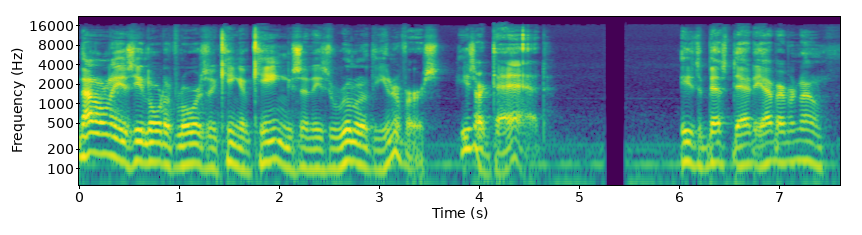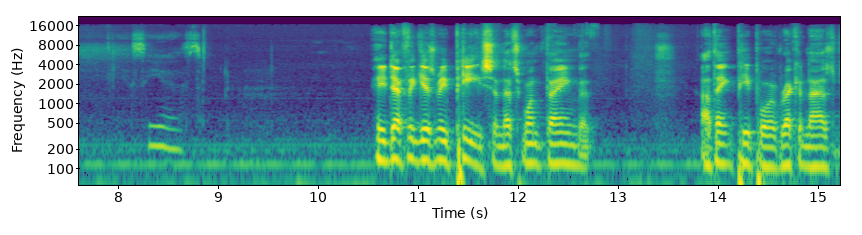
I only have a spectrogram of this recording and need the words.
Not only is he Lord of Lords and King of Kings and he's ruler of the universe, he's our dad. He's the best daddy I've ever known. Yes, he is. He definitely gives me peace, and that's one thing that I think people have recognized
